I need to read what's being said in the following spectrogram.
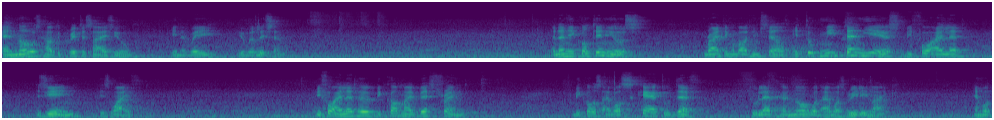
and knows how to criticize you in a way you will listen. And then he continues writing about himself. It took me 10 years before I let Jane, his wife, before I let her become my best friend, because I was scared to death to let her know what I was really like and what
